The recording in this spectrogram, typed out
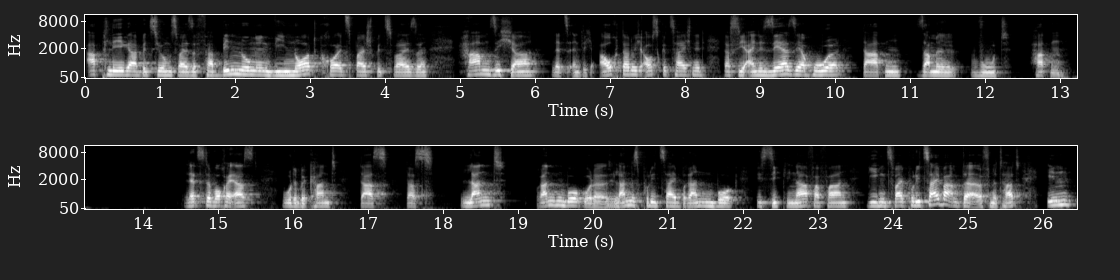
Ableger beziehungsweise Verbindungen wie Nordkreuz beispielsweise haben sich ja letztendlich auch dadurch ausgezeichnet, dass sie eine sehr, sehr hohe Datensammelwut hatten. Letzte Woche erst wurde bekannt, dass das Land Brandenburg oder die Landespolizei Brandenburg Disziplinarverfahren gegen zwei Polizeibeamte eröffnet hat, in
